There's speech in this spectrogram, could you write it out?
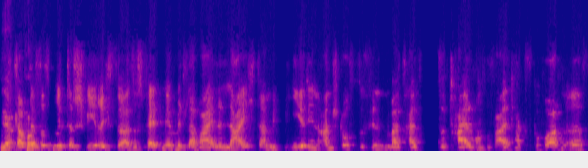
Ja, ich glaube, das ist mit das Schwierigste. Also es fällt mir mittlerweile leichter, mit ihr den Anstoß zu finden, weil es halt so Teil unseres Alltags geworden ist.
